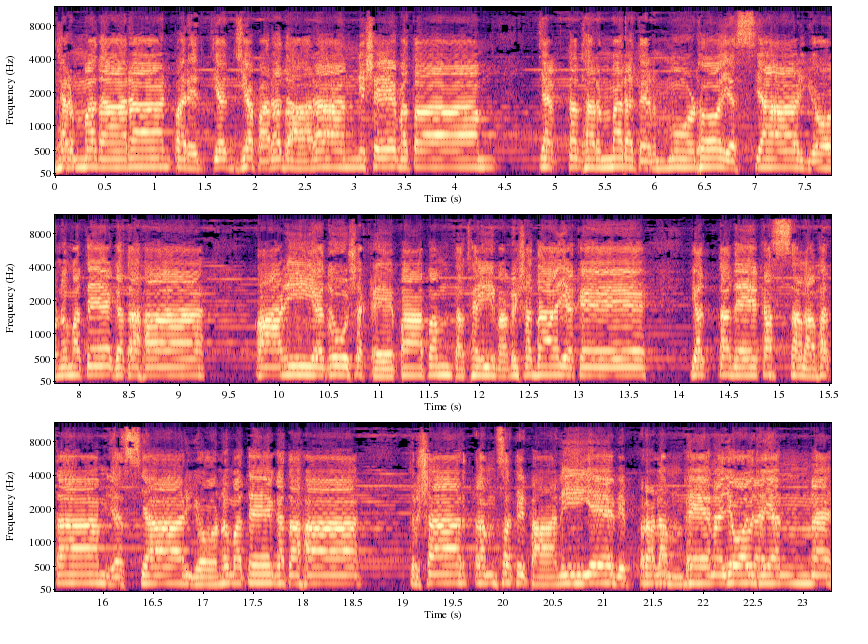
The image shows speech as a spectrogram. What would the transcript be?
धर्मदारान् परित्यज्य परदारान् निषेवताम्। त्यक्तधर्मरतिर्मूढो यस्यार्योऽनुमते गतः। पाणीयदूषके पापम् तथैव विषदायके। यत्तदेकः स लभताम् यस्यार्योऽनुमते गतः। तृषार्तम् सति पानीये विप्रलम्भेन योजयन्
